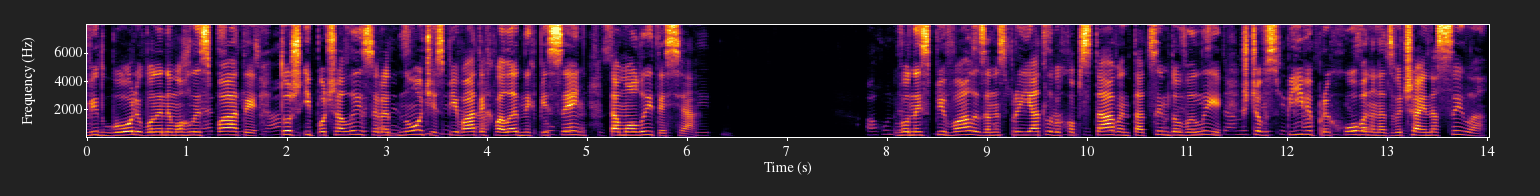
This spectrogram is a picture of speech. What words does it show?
Від болю вони не могли спати, тож і почали серед ночі співати хвалебних пісень та молитися. Вони співали за несприятливих обставин та цим довели, що в співі прихована надзвичайна сила.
